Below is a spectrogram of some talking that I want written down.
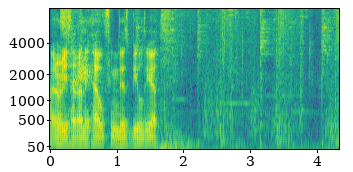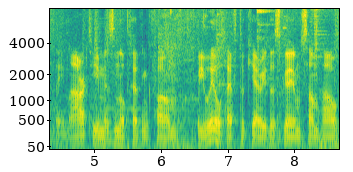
I don't really have any health in this build yet. Our team is not having fun. We will have to carry this game somehow.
